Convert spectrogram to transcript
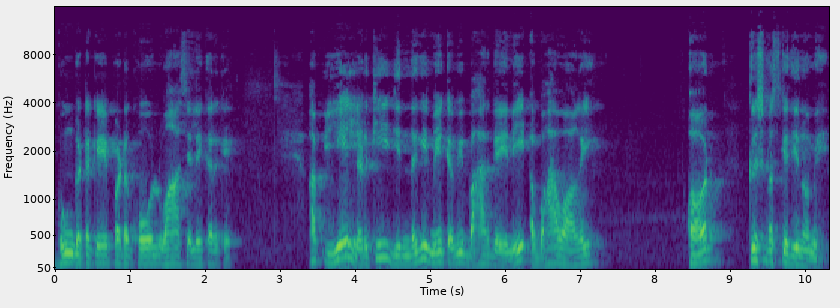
घूंघट के, पटखोल वहाँ से लेकर के। अब ये लड़की ज़िंदगी में कभी बाहर गई नहीं, अब वहाँ वो आ गई। और क्रिसमस के दिनों में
